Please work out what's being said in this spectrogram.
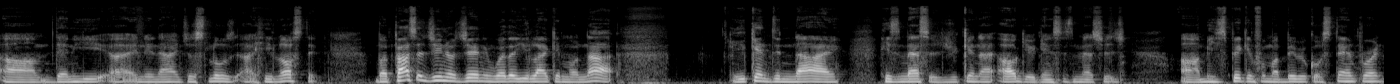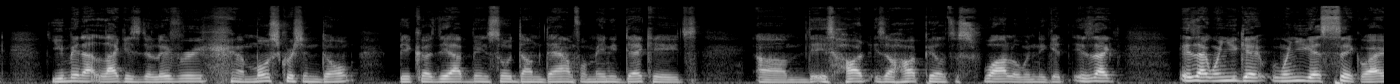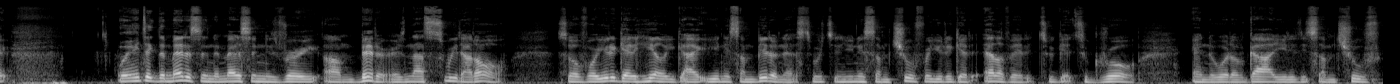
Um, then he uh, and then I just lose. Uh, he lost it. But Pastor Gino Jennings, whether you like him or not, you can deny his message. You cannot argue against his message. Um, he's speaking from a biblical standpoint. You may not like his delivery. Most Christians don't because they have been so dumbed down for many decades um, it's hard. It's a hard pill to swallow when you get. It's like, it's like when you get when you get sick, right? When you take the medicine, the medicine is very um, bitter. It's not sweet at all. So for you to get healed, you got you need some bitterness, which you need some truth for you to get elevated, to get to grow in the Word of God. You need some truth.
